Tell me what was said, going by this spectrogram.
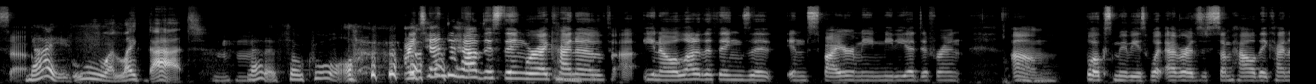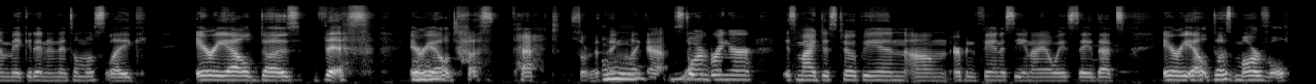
So nice. Ooh, I like that. Mm-hmm. that is so cool. I tend to have this thing where I kind mm. of, uh, you know, a lot of the things that inspire me, media, different um, mm. books, movies, whatever, it's just somehow they kind of make it in, and it's almost like Ariel does this, Ariel mm. does that sort of thing, mm-hmm. like that. Stormbringer is my dystopian um, urban fantasy, and I always say that's Ariel does Marvel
